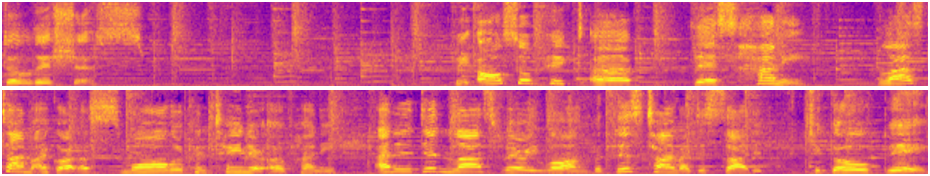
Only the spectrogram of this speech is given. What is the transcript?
delicious. We also picked up this honey. Last time I got a smaller container of honey and it didn't last very long, but this time I decided to go big.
